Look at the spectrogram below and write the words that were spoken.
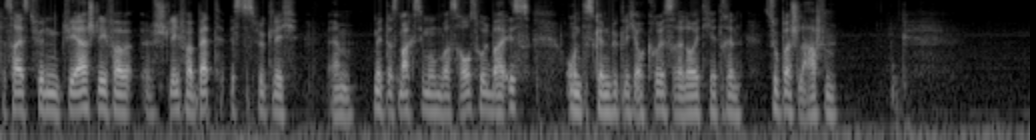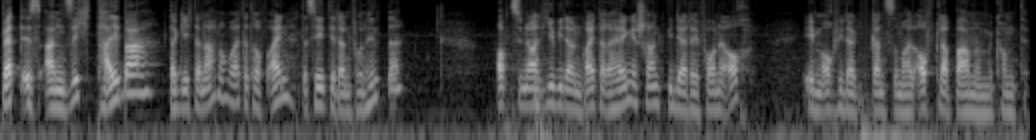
Das heißt, für ein Querschläferbett ist es wirklich ähm, mit das Maximum, was rausholbar ist. Und es können wirklich auch größere Leute hier drin super schlafen. Bett ist an sich teilbar, da gehe ich danach noch weiter drauf ein. Das seht ihr dann von hinten. Optional hier wieder ein weiterer Hängeschrank, wie der da vorne auch eben auch wieder ganz normal aufklappbar. Man bekommt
